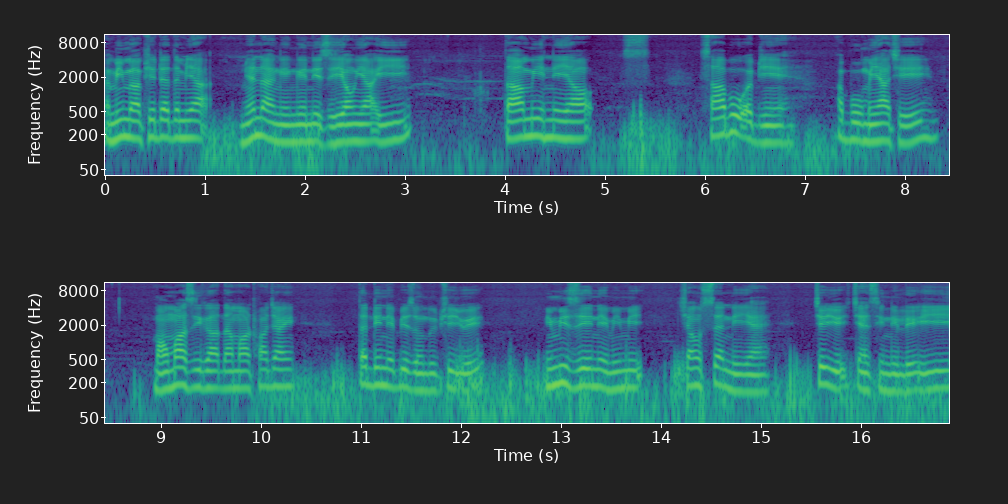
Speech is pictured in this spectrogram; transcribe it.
အမိမဖြစ်တတ်သမျှမျက်နှာငယ်ငယ်နှင့်ဇေယောင်ရ၏သားမိနှစ်ယောက်စားဖို့အပြင်အပူမရချေမောင်မစီကတမ်းမထွားချိုင်းတက်တိနှင့်ပြည့်စုံသူဖြစ်၍မိမိဈေးနှင့်မိမိကျောင်းဆက်နေရန်ကြည့်၍ကြံစီနေလေ၏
